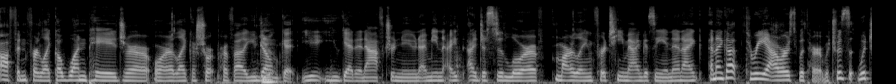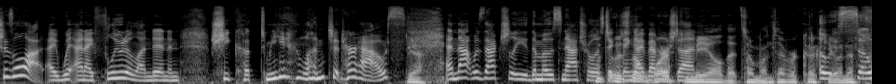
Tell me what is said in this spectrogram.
often for like a one page or, or like a short profile, you don't get you, you get an afternoon. I mean, I, I just did Laura Marling for T Magazine, and I and I got three hours with her, which was which is a lot. I went and I flew to London, and she cooked me lunch at her house. Yeah. and that was actually the most naturalistic thing I've ever done. meal that someone's ever cooked Oh, you it in was a so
